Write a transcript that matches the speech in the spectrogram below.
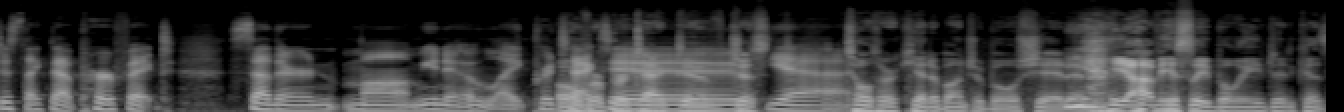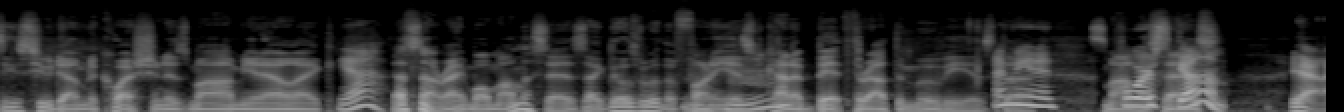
just like that perfect Southern mom, you know, like protective, Overprotective, just yeah, told her kid a bunch of bullshit, and Yeah. he obviously believed it because he's too dumb to question his mom. You know, like yeah. that's not right. Well, Mama says like those were the funniest Mhm. kind of bit throughout the movie. Is I mean, it's Mama Forrest says. Gump, yeah,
